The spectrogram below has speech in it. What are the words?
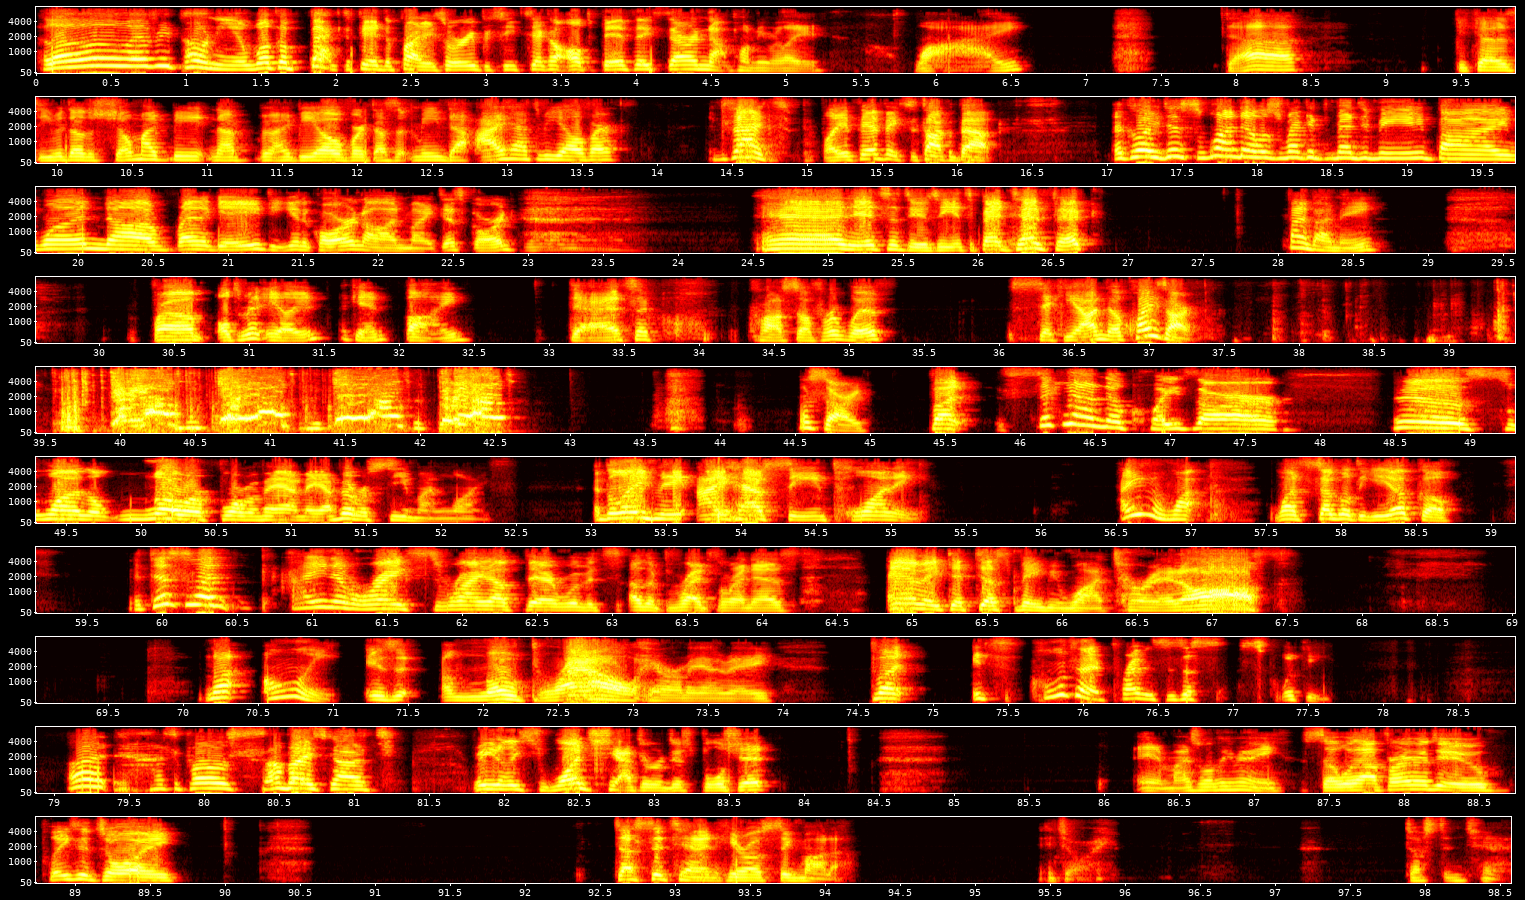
Hello, every pony, and welcome back to Fan Fandom Fridays, where we proceed to check out all the fanfics that are not pony related. Why? Duh. Because even though the show might be not might be over, it doesn't mean that I have to be over. Besides, plenty of fanfics to talk about. Including this one that was recommended to me by one uh, renegade unicorn on my Discord. And it's a doozy. It's a Ben 10 fic. Fine by me from Ultimate Alien. Again, fine. That's a crossover with Seikon no Qwaser. Get me out! Get me out! Get me out! Get me out! I'm sorry, but Seikon no Qwaser is one of the lower form of anime I've ever seen in my life. And believe me, I have seen plenty. I even want want Suggle de Yoko. This one kind of ranks right up there with its other brethren as anime that just made me want to turn it off. Not only is it a low-brow harem anime, but its whole entire premise is just squeaky. But I suppose somebody's got to read at least one chapter of this bullshit, and it might as well be me. So without further ado, please enjoy Dustin 10 Hero Stigmata. Enjoy. Dustin 10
